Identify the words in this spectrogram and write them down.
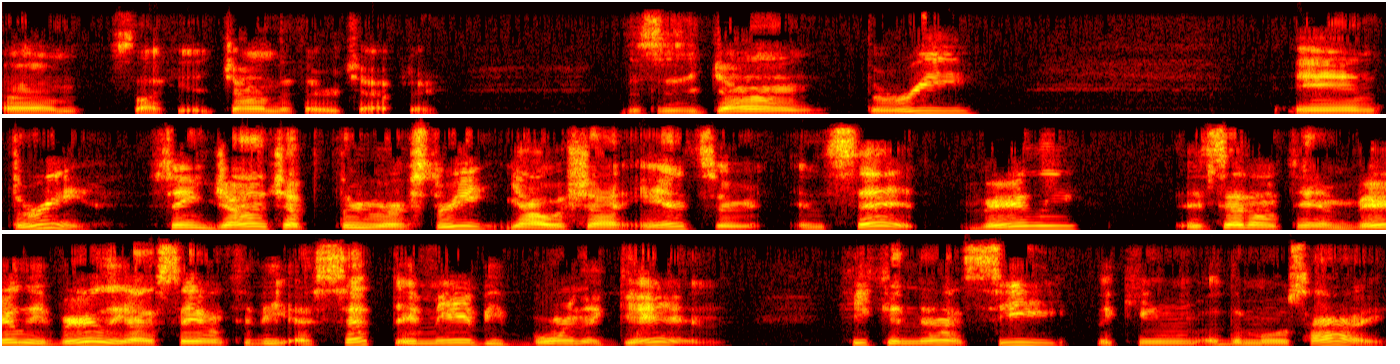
Um, it's like it, John the third chapter. This is John three and three. St. John chapter 3, verse 3, Yahushua answered and said, Verily, it said unto him, Verily, verily, I say unto thee, except a man be born again, he cannot see the kingdom of the Most High.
